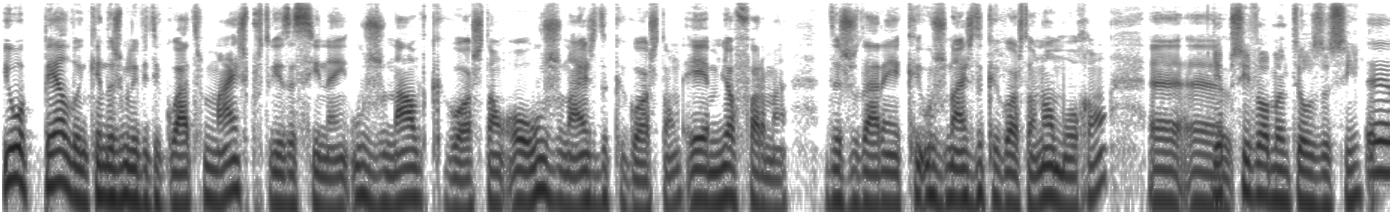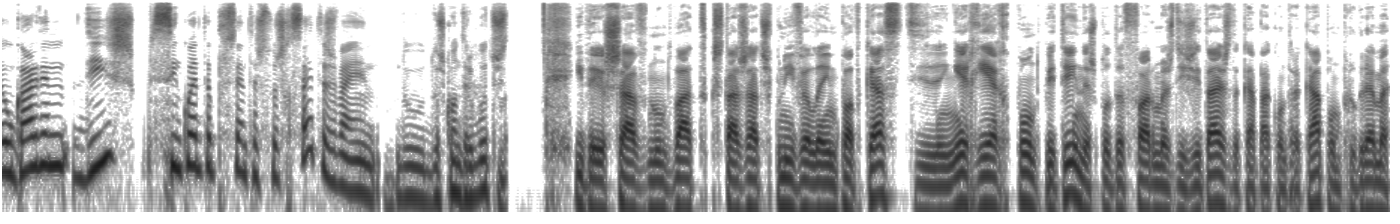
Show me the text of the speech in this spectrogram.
Eu apelo em que em 2024 mais portugueses assinem o jornal de que gostam ou os jornais de que gostam. É a melhor forma de ajudarem a que os jornais de que gostam não morram. Ah, E é possível mantê-los assim? ah, o Guardian diz que 50% das suas receitas vêm do- dos contributos Ideia-chave num debate que está já disponível em podcast, em rr.pt e nas plataformas digitais da Capa Contra Capa, um programa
